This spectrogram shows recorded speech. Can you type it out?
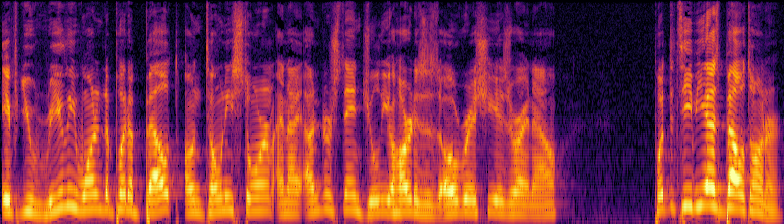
if you really wanted to put a belt on Toni Storm, and I understand Julia Hart is as over as she is right now, put the TBS belt on her.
